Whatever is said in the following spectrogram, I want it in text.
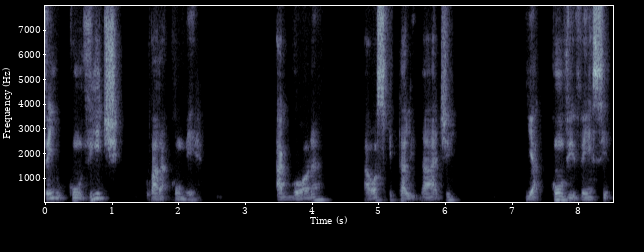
Vem o convite para comer. Agora, a hospitalidade e a convivência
